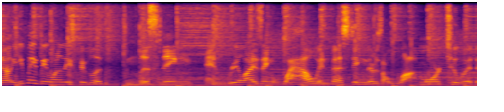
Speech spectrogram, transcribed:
Now, you may be one of these people that's been listening and realizing, wow, investing, there's a lot more to it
